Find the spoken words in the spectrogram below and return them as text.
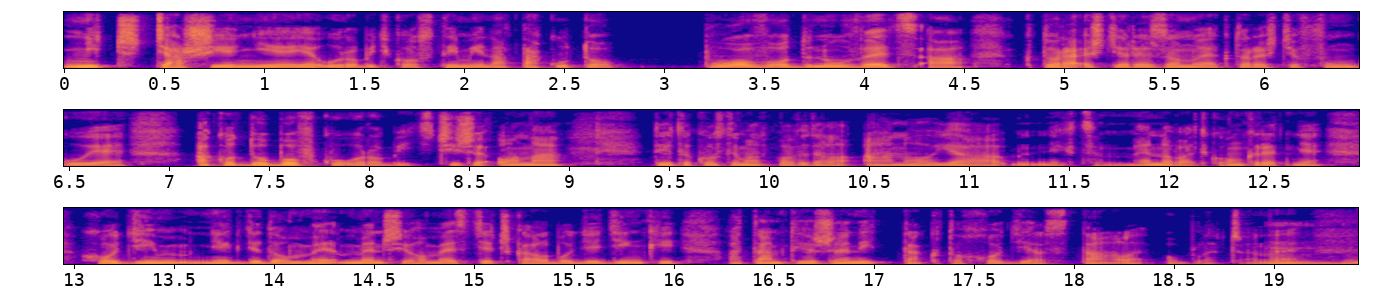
nič ťažšie nie je urobiť kostýmy na takúto pôvodnú vec, a ktorá ešte rezonuje, ktorá ešte funguje, ako dobovku urobiť. Čiže ona tieto kostýmy odpovedala, áno, ja nechcem menovať konkrétne, chodím niekde do me- menšieho mestečka alebo dedinky a tam tie ženy takto chodia stále oblečené. Mm-hmm.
